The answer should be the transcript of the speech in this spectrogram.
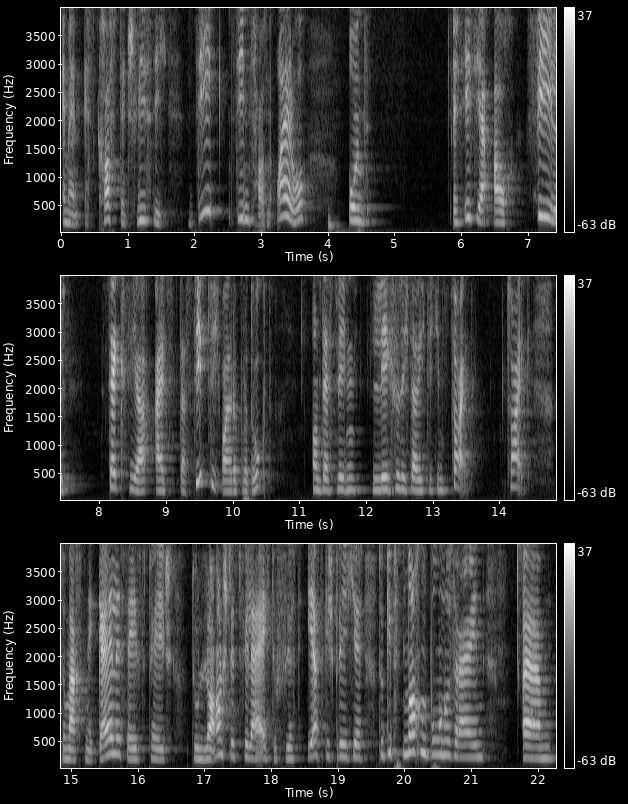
Ich meine, es kostet schließlich 7000 Euro und es ist ja auch viel sexier als das 70 Euro Produkt und deswegen legst du dich da richtig ins Zeug. Du machst eine geile Salespage du launchst es vielleicht, du führst Erstgespräche, du gibst noch einen Bonus rein ähm,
